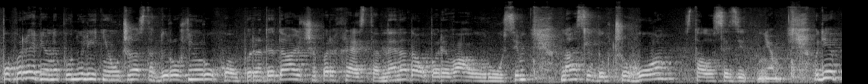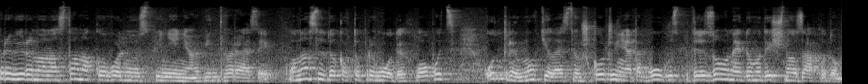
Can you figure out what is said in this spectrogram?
Попередньо неповнолітній учасник дорожнього руху, перетинаючи перехрестя, не надав перевагу в русі, внаслідок чого сталося зіткнення. Водія перевірено на стан алкогольного сп'яніння. Він тверезий. Унаслідок автопригоди хлопець отримав тілесні ушкодження та був госпіталізований до медичного закладу.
